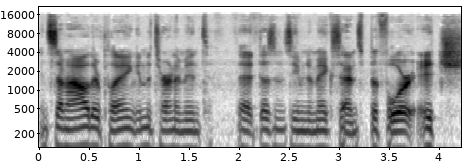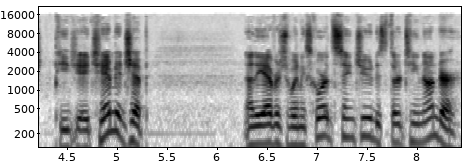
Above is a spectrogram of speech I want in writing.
and somehow they're playing in a tournament that doesn't seem to make sense before its PGA Championship. Now, the average winning score at St. Jude is 13 under.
